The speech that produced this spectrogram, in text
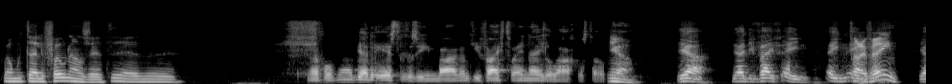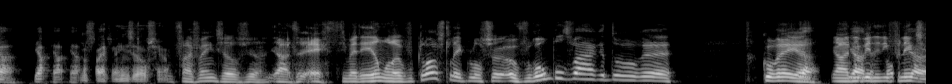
gewoon mijn telefoon aanzetten. En, eh, Maar volgens mij heb jij de eerste gezien, Barend. Die 5-2 nederlaag was dat. ja, Ja, ja die 5-1. 1-1. 5-1. Ja, ja, ja. ja. Of 5-1 zelfs, ja. 5-1 zelfs, ja. Ja, het is echt. Die werden helemaal overklast. Leek wel of ze overrompeld waren door eh, Korea. Ja, Ja, die ja, winnen dat niet voor niks ja.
